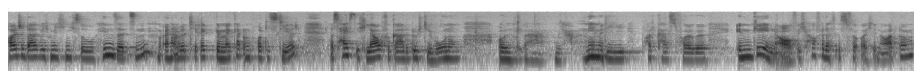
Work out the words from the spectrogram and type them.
heute darf ich mich nicht so hinsetzen, weil dann wird direkt gemeckert und protestiert. Das heißt, ich laufe gerade durch die Wohnung und äh, ja, nehme die Podcast-Folge im Gehen auf. Ich hoffe, das ist für euch in Ordnung,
